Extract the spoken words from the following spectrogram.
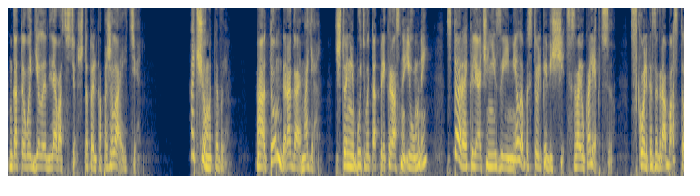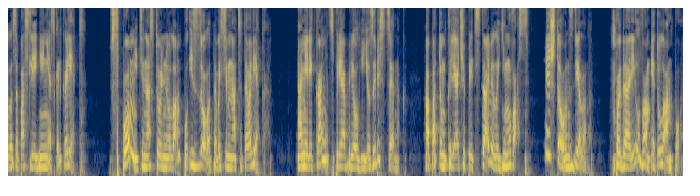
готовы делать для вас все, что только пожелаете». «О чем это вы?» «О том, дорогая моя, что не будь вы так прекрасны и умны, старая кляча не заимела бы столько вещиц в свою коллекцию, сколько загробастала за последние несколько лет. Вспомните настольную лампу из золота XVIII века. Американец приобрел ее за бесценок, а потом кляча представила ему вас. И что он сделал? Подарил вам эту лампу.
